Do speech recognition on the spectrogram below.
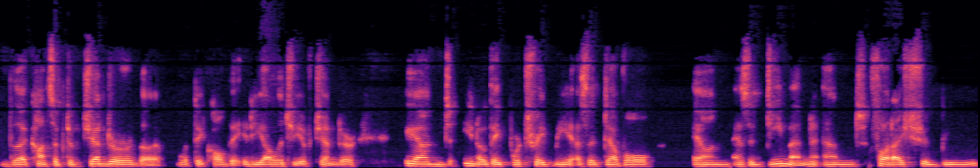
the concept of gender or the what they call the ideology of gender. And, you know, they portrayed me as a devil and as a demon and thought I should be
